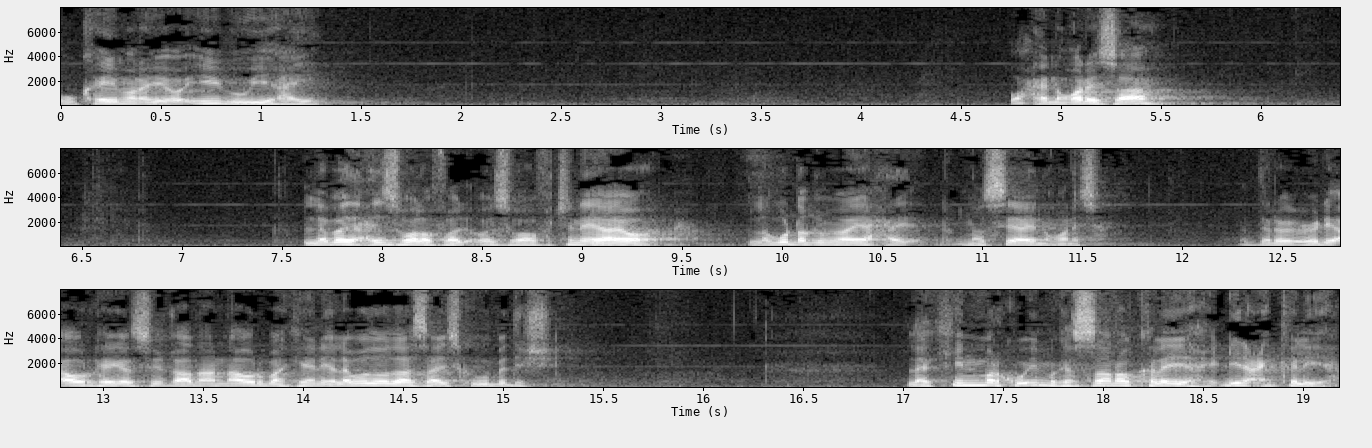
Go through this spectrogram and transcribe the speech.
uu ka imanayo oo iib uu yahay. Waxay noqonaysaa labada xadiis waa lagu dhaqmi maayo nasi ay noqonaysaa. Madale wuxuu yihi awrkayga sii qaadaan awr baan keenaya. Labadoodaasa iskugu bedeshay laakiin markuu imika sidan oo kale yahay dhinacan keliya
